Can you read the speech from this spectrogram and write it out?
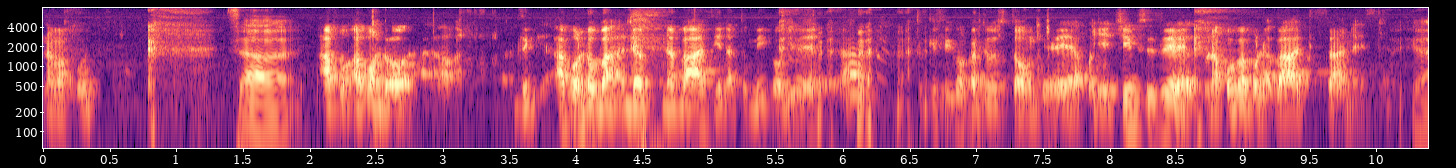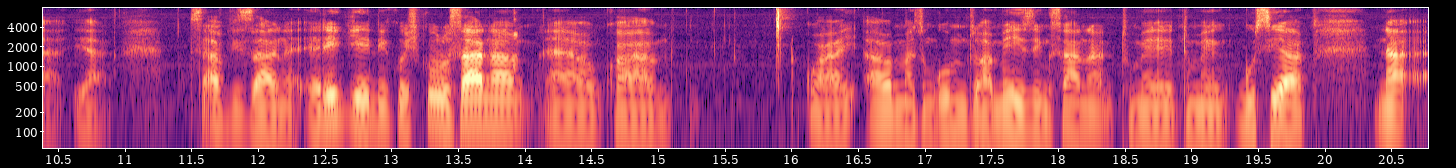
Na mafuta. Sawa. Hapo hapo ndo hapo ndo ba, na baadhi inatumika. Ujue ah, tukifika wakati huo tutaongelea. Kwenye chips zile kunakuwa kuna bahati sana. Yeah, yeah. safi sana. Eriki ni kushukuru sana uh, kwa kwa uh, mazungumzo amazing sana tume tumegusia. Na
